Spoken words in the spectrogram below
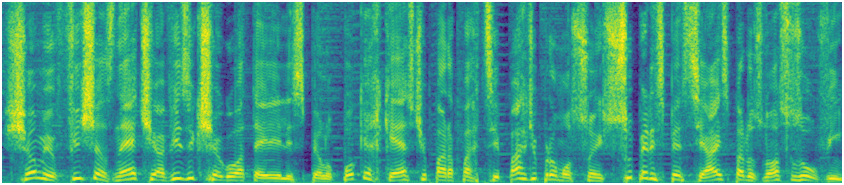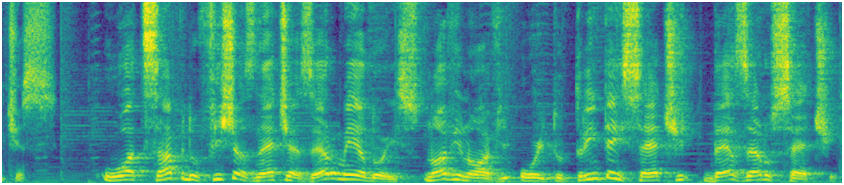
Chame o Fichasnet e avise que chegou até eles pelo PokerCast para participar de promoções super especiais para os nossos ouvintes. O WhatsApp do Fichasnet é 062 99837 1007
